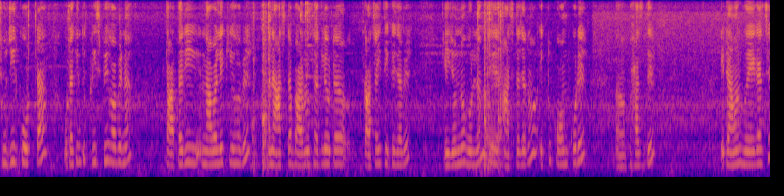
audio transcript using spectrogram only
সুজির কোটটা, ওটা কিন্তু ক্রিস্পি হবে না। তাড়াতাড়ি নামালে কি হবে? মানে আঁচটা বাড়ানো থাকলে ওটা কাঁচাই থেকে যাবে। এই জন্য বললাম যে, আঁচটা যেন একটু কম করে ভাজতে। এটা আমার হয়ে গেছে।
